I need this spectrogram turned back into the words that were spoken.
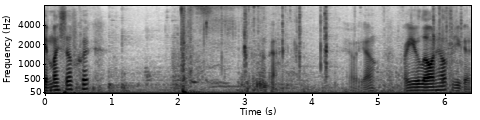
Stim myself quick. Okay. There we go. Are you low on health? Are you good?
